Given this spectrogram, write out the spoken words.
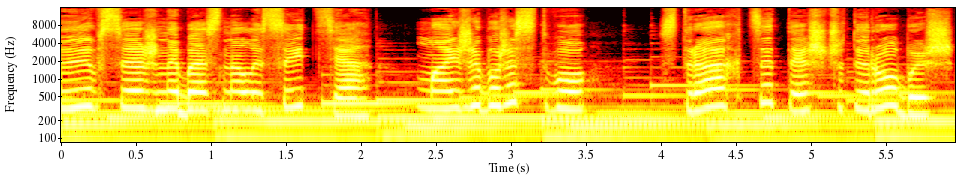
Ти все ж небесна лисиця, майже божество. Страх це те, що ти робиш,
